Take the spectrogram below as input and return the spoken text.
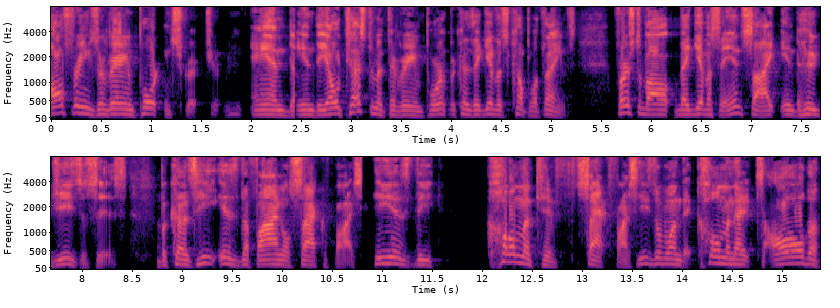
offerings are very important scripture. And in the Old Testament, they're very important because they give us a couple of things. First of all, they give us an insight into who Jesus is because he is the final sacrifice. He is the cumulative sacrifice. He's the one that culminates all the,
